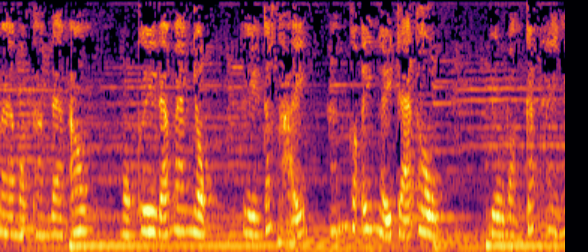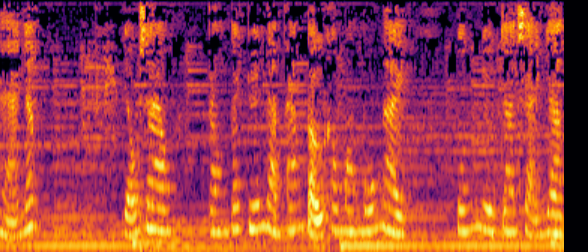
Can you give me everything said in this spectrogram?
và một thằng đàn ông một khi đã mang nhục thì tất thảy hắn có ý nghĩ trả thù dù bằng cách hèn hạ nhất. Dẫu sao, trong cái chuyến làm thám tử không mong muốn này, Tuấn như chai sạn dần.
